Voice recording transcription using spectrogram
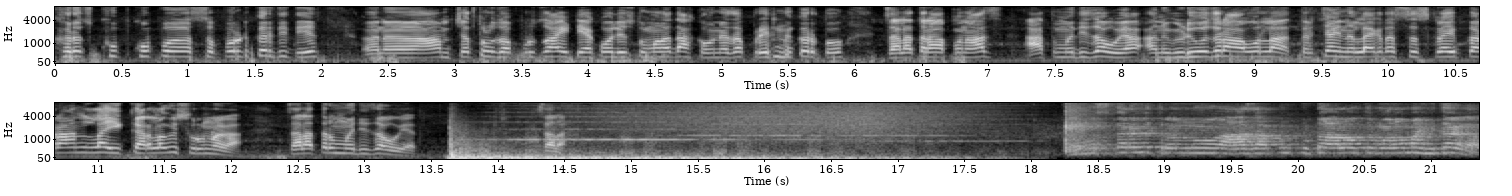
खरंच खूप खूप सपोर्ट करते ते. आणि आमच्या तुळजापूरचं आय टी आय कॉलेज तुम्हाला दाखवण्याचा प्रयत्न करतो. चला तर आपण आज आतमध्ये जाऊया आणि व्हिडिओ जर आवडला तर चॅनलला एकदा सबस्क्राईब करा आणि लाईक करायला विसरू नका. चला तर मध्ये जाऊयात. चला. नमस्कार मित्रांनो आज आपण कुठं आलो तुम्हाला माहीत आहे का?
